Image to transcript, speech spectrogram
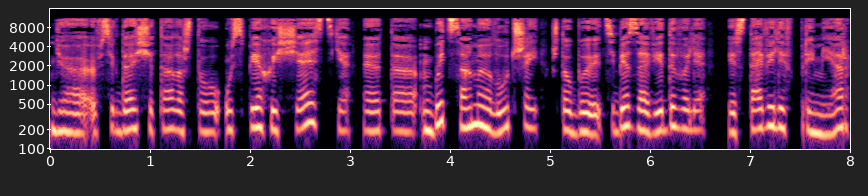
Я всегда считала, что успех и счастье — это быть самой лучшей, чтобы тебе завидовали и ставили в пример.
